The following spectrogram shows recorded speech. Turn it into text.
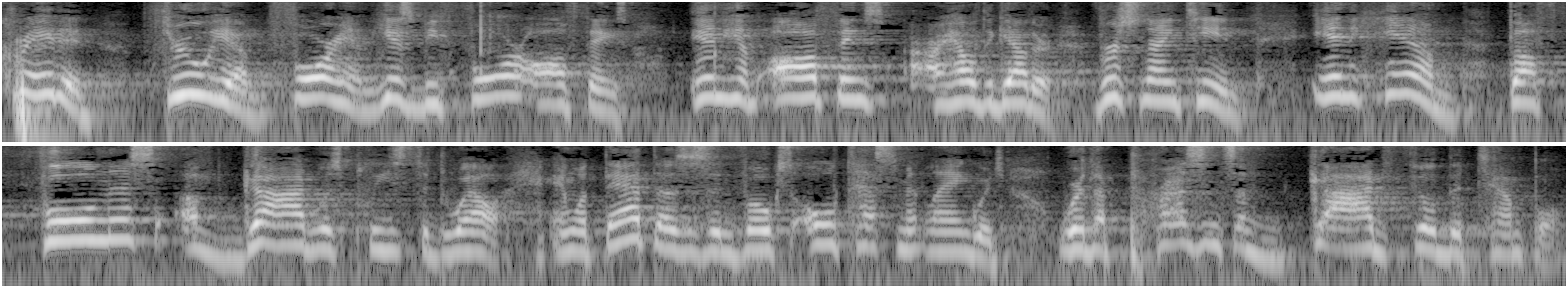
created through him, for him. He is before all things. In him, all things are held together. Verse 19 In him, the fullness of God was pleased to dwell. And what that does is invokes Old Testament language where the presence of God filled the temple.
